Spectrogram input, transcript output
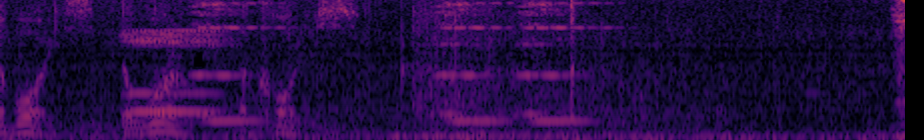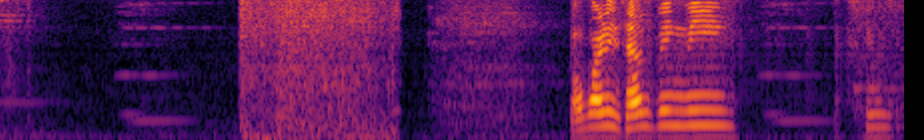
a voice, the world a chorus. Nobody's helping me. Excuse me.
